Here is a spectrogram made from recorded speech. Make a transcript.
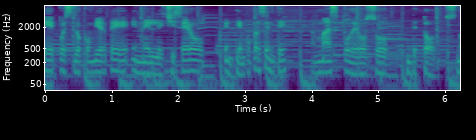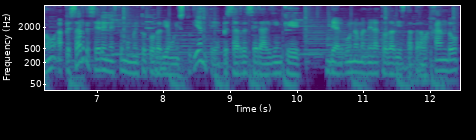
eh, pues lo convierte en el hechicero en tiempo presente más poderoso de todos, ¿no? A pesar de ser en este momento todavía un estudiante, a pesar de ser alguien que de alguna manera todavía está trabajando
